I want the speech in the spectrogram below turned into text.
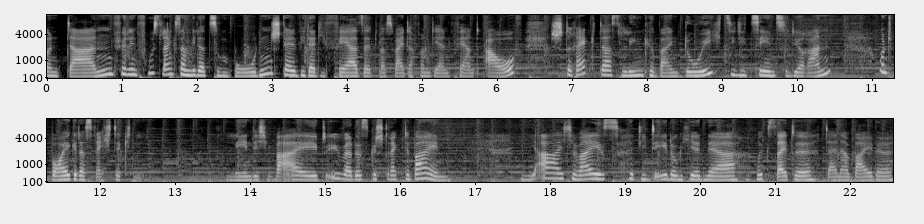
Und dann für den Fuß langsam wieder zum Boden. Stell wieder die Ferse etwas weiter von dir entfernt auf. Streck das linke Bein durch, zieh die Zehen zu dir ran und beuge das rechte Knie. Lehn dich weit über das gestreckte Bein. Ja, ich weiß, die Dehnung hier in der Rückseite deiner Beine,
